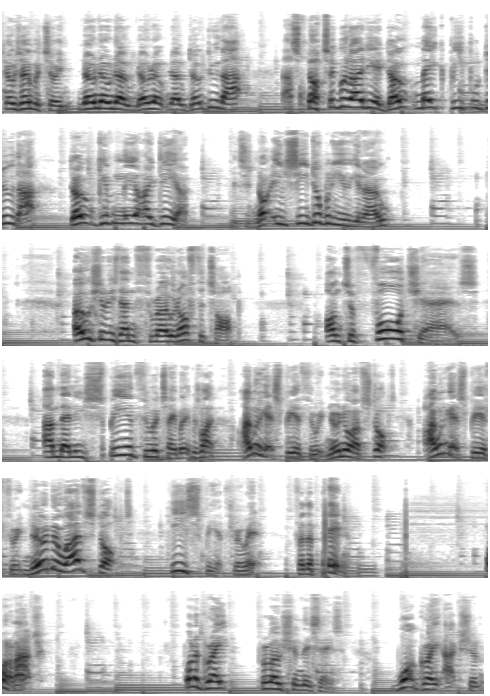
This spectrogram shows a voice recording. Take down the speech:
goes over to him. No, no, no, no, no, no, don't do that. That's not a good idea. Don't make people do that. Don't give them the idea. This is not ECW, you know. Ocean is then thrown off the top onto four chairs and then he's speared through a table. It was like, I'm going to get speared through it. No, no, I've stopped. I'm going to get speared through it. No, no, I've stopped. He's speared through it for the pin. What a match. What a great promotion this is. What great action.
